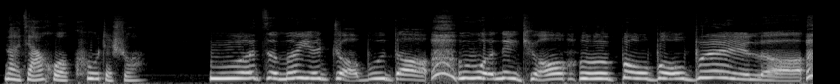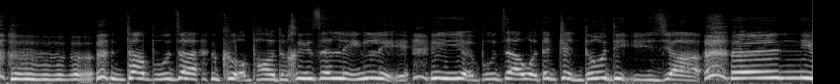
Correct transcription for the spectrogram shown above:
那家伙哭着说。我怎么也找不到我那条呃抱抱被了，它不在可怕的黑森林里，也不在我的枕头底下。呃，你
